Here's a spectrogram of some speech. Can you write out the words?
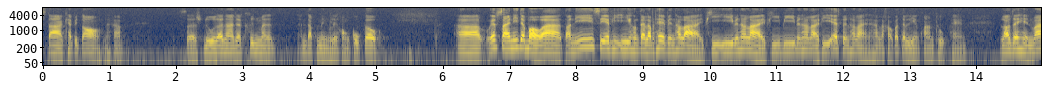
Star Capital นะครับ เสิร์ชดูแล้วน่าจะขึ้นมาอันดับหนึ่งเลยของ Google เว็บไซต์นี้จะบอกว่าตอนนี้ CAPE ของแต่ละประเทศเป็นเท่าไหร่ PE เป็นเท่าไหร่ PB เป็นเท่าไหร่ PS เป็นเท่าไหร่นะครับแล้วเขาก็จะเรียงความถูกแพง เราจะเห็นว่า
